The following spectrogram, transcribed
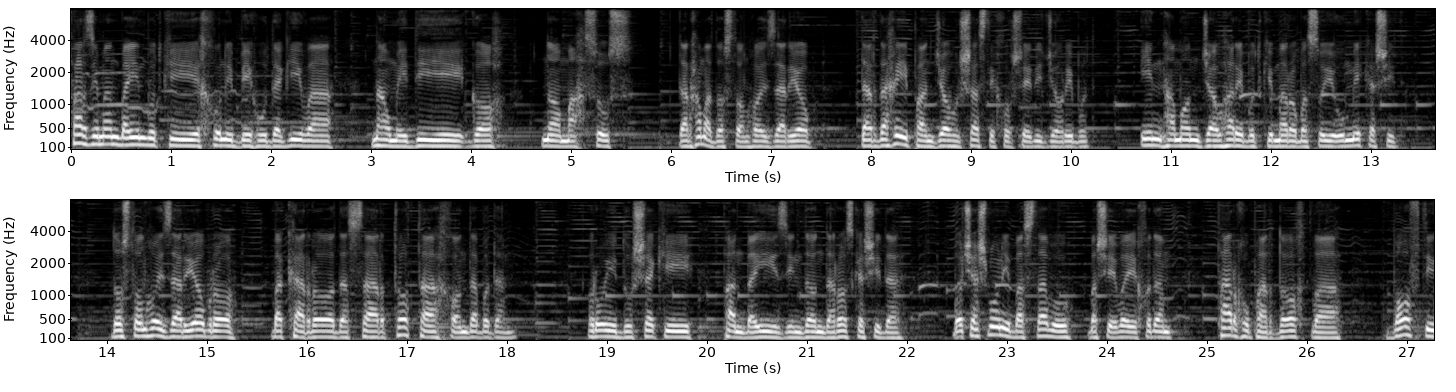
фарзи ман ба ин буд ки хуни беҳудагӣ ва наумедии гоҳ номаҳсус дар ҳама достонҳои зарёб дардаҳаи панҷоҳу шасти хуршедӣ ҷорӣ буд Ин ҳамон ҷавҳаре буд ки маро ба сӯи ӯ мекашид. Достонҳои зарёбро ба каррод аз сар то таҳ хонда будам. Рӯи душаки панбаии зиндон дароз кашида бо чашмони баставу ба шеваи худам тарҳу пардохт ва бофти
